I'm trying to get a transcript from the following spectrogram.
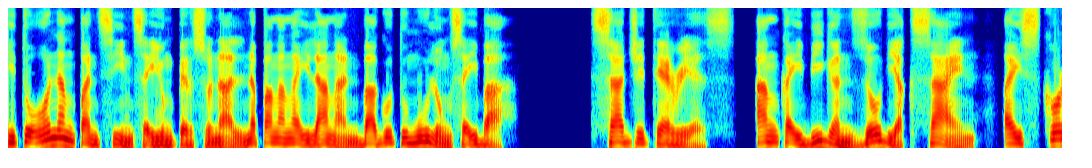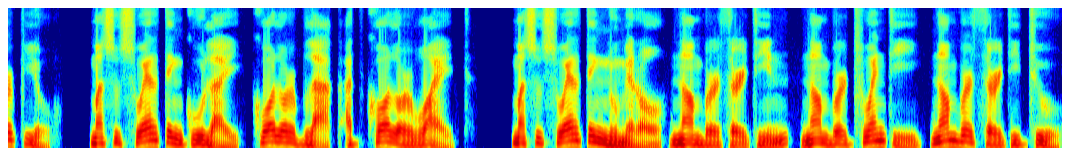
Ituon ang pansin sa iyong personal na pangangailangan bago tumulong sa iba. Sagittarius. Ang kaibigan zodiac sign ay Scorpio. Masuswerteng kulay, color black at color white. Masuswerteng numero, number 13, number 20, number 32.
